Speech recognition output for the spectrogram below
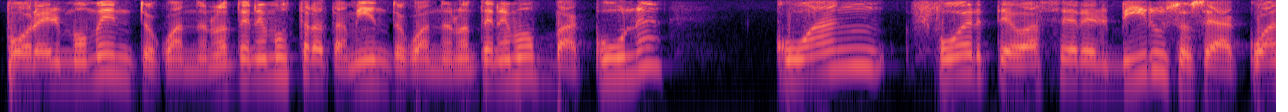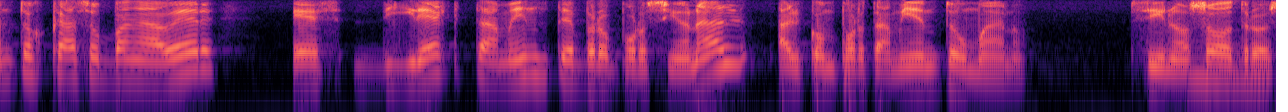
Por el momento, cuando no tenemos tratamiento, cuando no tenemos vacuna, cuán fuerte va a ser el virus, o sea, cuántos casos van a haber, es directamente proporcional al comportamiento humano. Si nosotros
